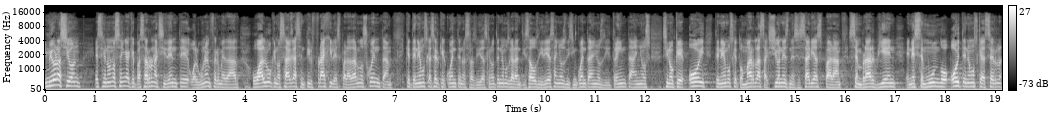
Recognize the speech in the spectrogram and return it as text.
Y mi oración es que no nos tenga que pasar un accidente o alguna enfermedad o algo que nos haga sentir frágiles para darnos cuenta que tenemos que hacer que cuente nuestras vidas, que no tenemos garantizados ni 10 años, ni 50 años, ni 30 años, sino que hoy tenemos que tomar las acciones necesarias para sembrar bien en este mundo. Hoy tenemos que hacer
